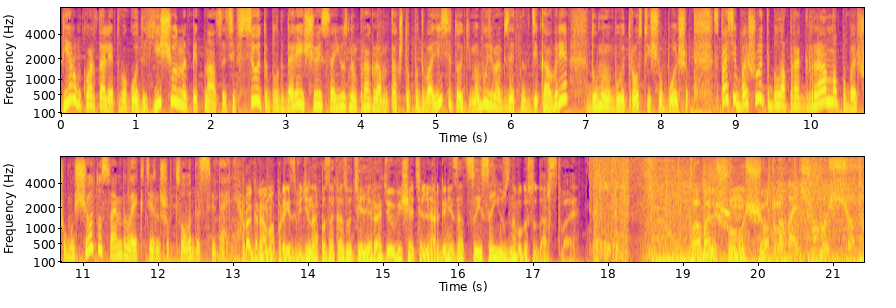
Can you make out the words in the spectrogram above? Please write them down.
первом квартале этого года еще на 15%. И все это благодаря еще и союзным программам. Так что подводить итоги мы будем обязательно в декабре. Думаю, будет рост еще больше. Спасибо большое. Это была программа «По большому счету». С вами была Екатерина Шевцова. До свидания. Программа произведена по заказу телерадиовещательной организации Организации Союзного государства. По большому счету. По большому счету.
